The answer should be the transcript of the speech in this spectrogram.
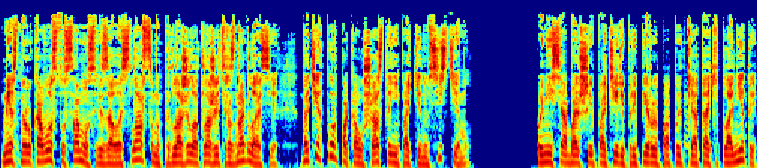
Местное руководство само связалось с Ларсом и предложило отложить разногласия до тех пор, пока ушастые не покинут систему. Понеся большие потери при первой попытке атаки планеты,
